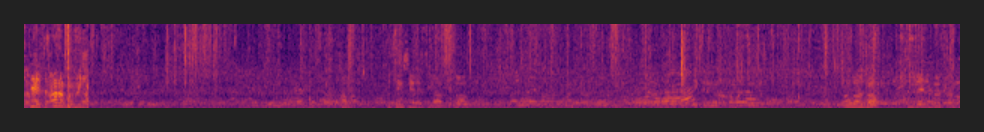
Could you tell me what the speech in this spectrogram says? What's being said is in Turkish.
Teyze araba bir Tamam. Bir tek şeresin abi. Sağ ol. Allah Allah. Şimdi vereyim ben sana.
